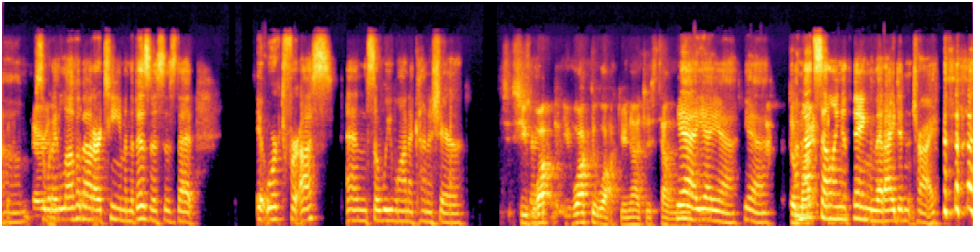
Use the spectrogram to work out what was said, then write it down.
Um, so what i love about our team and the business is that it worked for us. And so we want to kind of share she's share. walked you walked the walk. You're not just telling yeah me. yeah yeah yeah. So i'm not selling a thing that i didn't try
